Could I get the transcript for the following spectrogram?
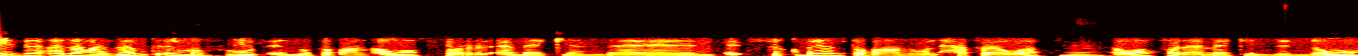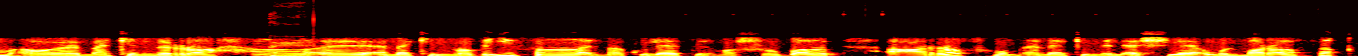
إذا أنا عزمت المفروض إنه طبعا أوفر أماكن آه، الاستقبال طبعا والحفاوة. أوفر أماكن للنوم أو أماكن للراحة أي. آه، أماكن نظيفة المأكولات المشروبات أعرفهم أماكن الأشياء والمرافق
